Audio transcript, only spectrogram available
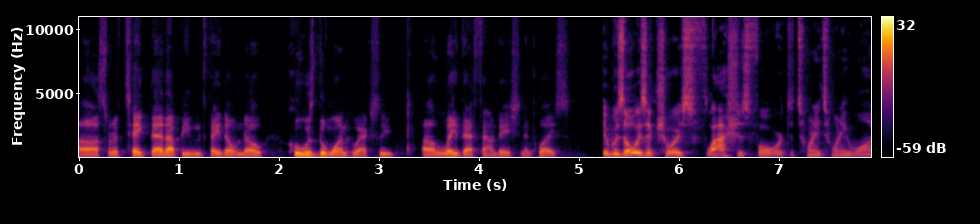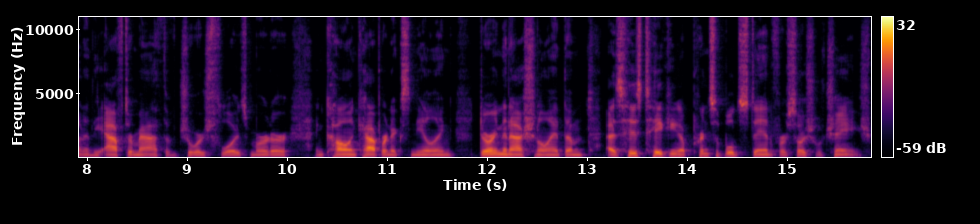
uh, sort of take that up, even if they don't know who was the one who actually uh, laid that foundation in place. It was always a choice flashes forward to 2021 and the aftermath of George Floyd's murder and Colin Kaepernick's kneeling during the national anthem as his taking a principled stand for social change.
